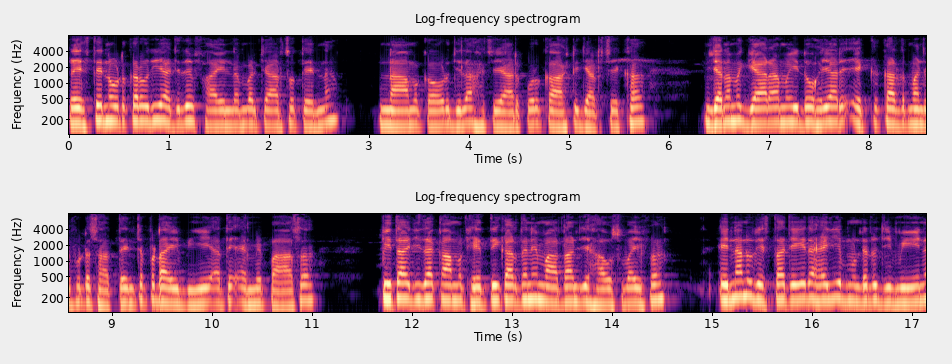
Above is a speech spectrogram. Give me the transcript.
ਰਿਸ਼ਤੇ ਨੋਟ ਕਰੋ ਜੀ, ਅੱਜ ਦੇ ਫਾਈਲ ਨੰਬਰ 403 ਨਾਮ ਕੌਰ, ਜ਼ਿਲ੍ਹਾ ਹਥਿਆਰਪੁਰ, ਕਾਸਟ ਜੱਟ ਸਿੱਖ ਜਨਮ 11 ਮਈ 2001 ਕੱਦ 5 ਫੁੱਟ 7 ਇੰਚ, ਪੜ੍ਹਾਈ ਬੀਏ ਅਤੇ ਐਮਏ ਪਾਸ। ਪਿਤਾ ਜੀ ਦਾ ਕੰਮ ਖੇਤੀ ਕਰਦੇ ਨੇ, ਮਾਤਾ ਜੀ ਹਾਊਸ ਵਾਈਫ ਇਹਨਾਂ ਨੂੰ ਰਿਸ਼ਤਾ ਚਾਹੀਦਾ ਹੈ ਜੀ, ਮੁੰਡੇ ਨੂੰ ਜ਼ਮੀਨ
